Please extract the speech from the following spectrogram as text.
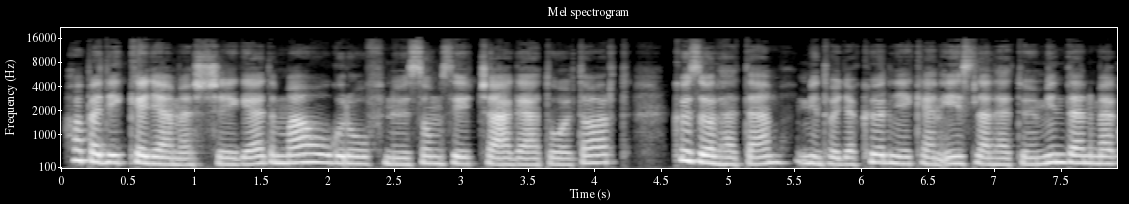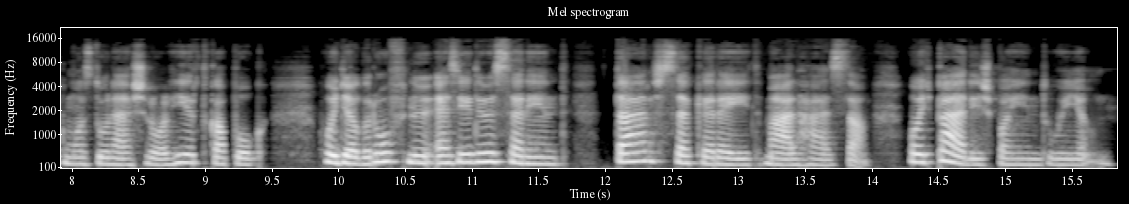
Ha pedig kegyelmességed Mao grófnő szomszédságától tart, közölhetem, mint hogy a környéken észlelhető minden megmozdulásról hírt kapok, hogy a grófnő ez idő szerint társ szekereit málházza, hogy Párizsba induljon.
